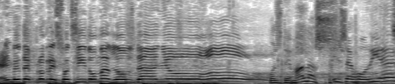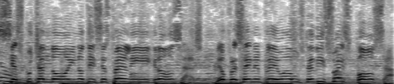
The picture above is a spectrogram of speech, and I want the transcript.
en vez de progreso han sido más los daños. Pues de malas. Y se jodieron. Si escuchando hoy noticias peligrosas, le ofrecen empleo a usted y su esposa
